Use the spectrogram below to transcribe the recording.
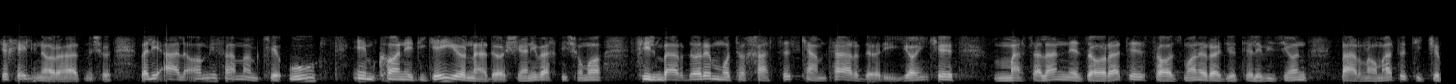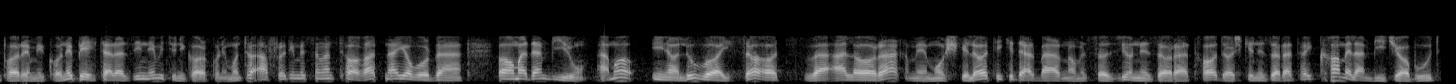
که خیلی ناراحت می‌شد. ولی الان می‌فهمم که او امکان دیگه ای رو نداشت. یعنی وقتی شما فیلمبردار متخصص کمتر داری یا اینکه مثلا نظارت سازمان رادیو تلویزیون برنامه رو تیکه پاره می‌کنه بهتر از این نمی‌تونی کار کنی. من تا افرادی مثل من طاقت نیاوردن و آمدن بیرون. اما اینالو وایساد و علا رقم مشکلاتی که در برنامه سازی و نظارت ها داشت که نظارت های کاملا بیجا بود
